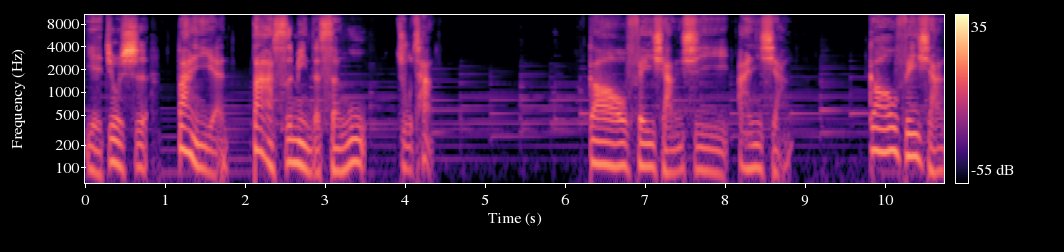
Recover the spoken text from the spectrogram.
也就是扮演大司命的神物主唱。高飞翔兮安详，高飞翔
